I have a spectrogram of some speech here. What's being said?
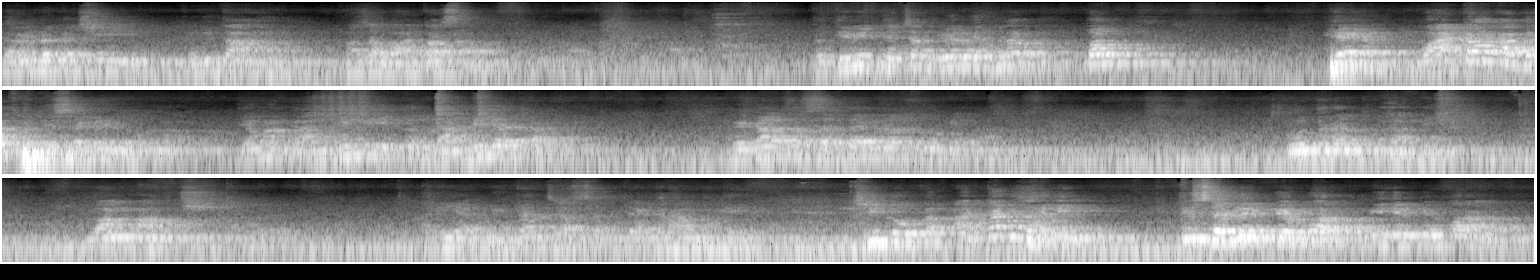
करंडकाची कविता आहे माझा वाटा सांग. तर ते मी त्याच्यात वेळ घालणार पण हे वाटा मागत होते सगळे लोक. तेव्हा गांधींनी एक दांडी यात्रा भेटाचा सत्याग्रह सुरू केला. गोधरथ गांधी लॉंग मार्च आणि या बेटाच्या सत्याग्रहामध्ये जी लोक अटक झाली ती सगळी पेपर मी हे पेपर आणतो.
